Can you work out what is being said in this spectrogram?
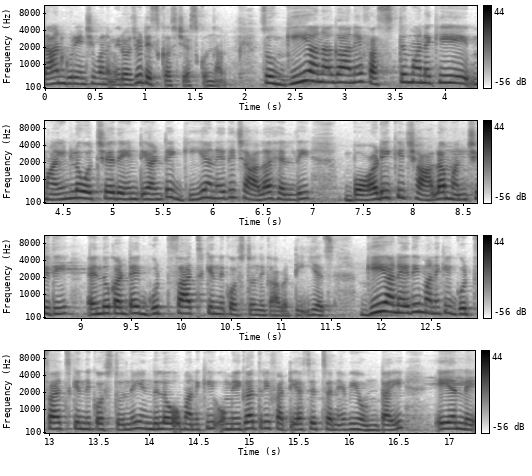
దాని గురించి మనం ఈరోజు డిస్కస్ చేసుకుందాం. సో గీ అనగానే ఫస్ట్ మనకి మైండ్లో వచ్చేది ఏంటి అంటే గీ అనేది చాలా హెల్దీ బాడీకి చాలా మంచిది ఎందుకంటే గుడ్ ఫ్యాట్స్ కిందకి వస్తుంది కాబట్టి ఎస్ గీ అనేది మనకి గుడ్ ఫ్యాట్స్ కిందకి వస్తుంది ఇందులో మనకి ఒమేగా త్రీ ఫ్యాటీ యాసిడ్స్ అనేవి ఉంటాయి ఏఎల్ఏ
